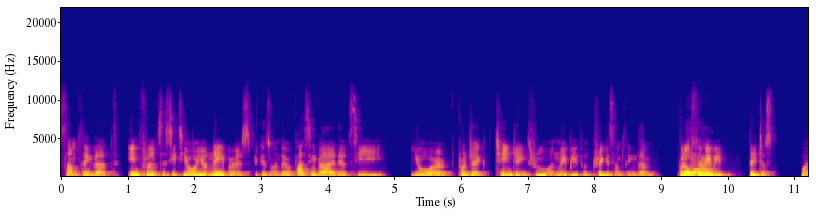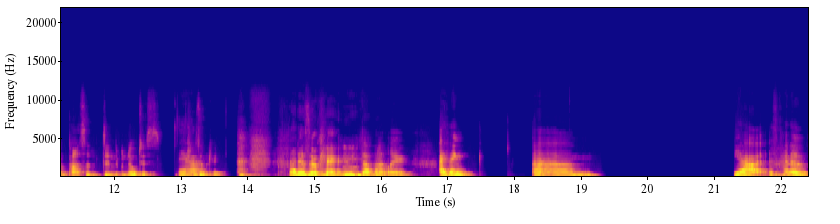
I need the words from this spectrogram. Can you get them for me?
something that influenced the city or your neighbors because when they were passing by they would see your project changing through and maybe it would trigger something in them but also Yeah. maybe they just went past and didn't even notice which Yeah. is okay That is okay, Mhm. definitely. I think, um, yeah, it's kind of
